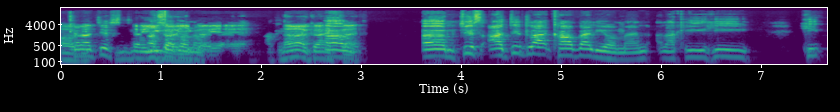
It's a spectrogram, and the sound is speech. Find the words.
oh, can I just? No, you go. You go. Yeah, yeah. No, no, go ahead. Um, go ahead. Um, just I did like Carvalho, man. Like he he he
